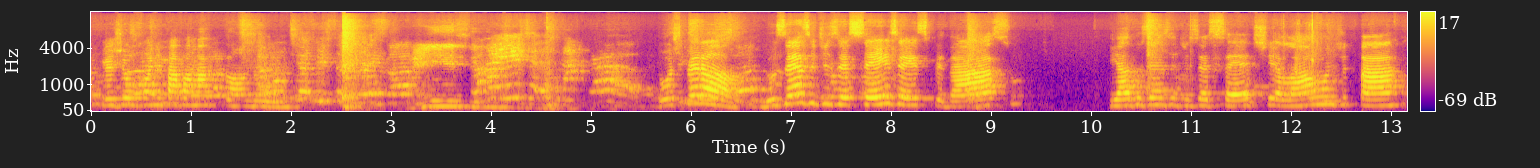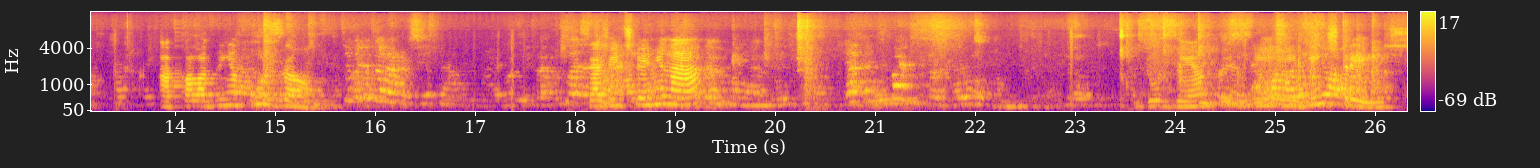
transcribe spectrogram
porque o Giovanni estava marcando. Estou esperando. 216 é esse pedaço. E a 217 é lá onde está a palavrinha fusão. Se a gente terminar. 223.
